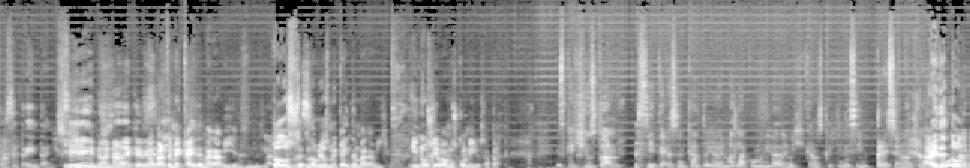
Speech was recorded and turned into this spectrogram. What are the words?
fue hace 30 años. Sí. Sí, no, nada que ver. Aparte me cae de maravilla. Todos sus exnovios me caen de maravilla. Y nos llevamos con ellos, aparte. Es que Houston sí tiene su encanto y además la comunidad de mexicanos que tiene es impresionante. Hay de todo.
